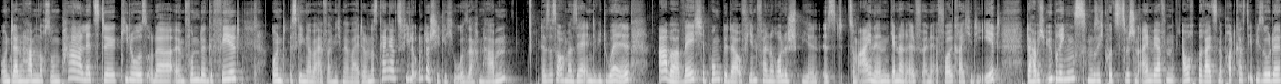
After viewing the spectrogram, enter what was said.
und dann haben noch so ein paar letzte Kilos oder ähm, Funde gefehlt und es ging aber einfach nicht mehr weiter. Und das kann ganz viele unterschiedliche Ursachen haben. Das ist auch mal sehr individuell, aber welche Punkte da auf jeden Fall eine Rolle spielen, ist zum einen generell für eine erfolgreiche Diät. Da habe ich übrigens, muss ich kurz zwischen einwerfen, auch bereits eine Podcast-Episode,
